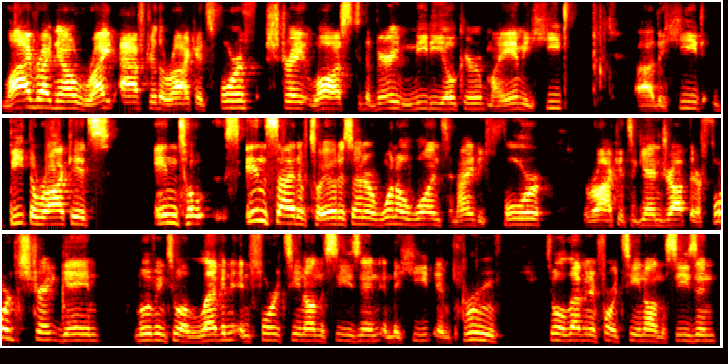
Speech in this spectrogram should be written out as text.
live right now, right after the Rockets' fourth straight loss to the very mediocre Miami Heat. Uh, the Heat beat the Rockets into, inside of Toyota Center 101 to 94. The Rockets again dropped their fourth straight game moving to 11 and 14 on the season, and the Heat improve to 11 and 14 on the season.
